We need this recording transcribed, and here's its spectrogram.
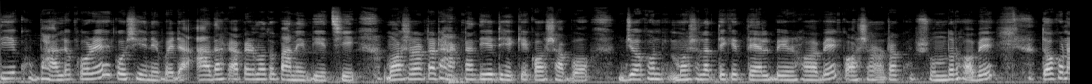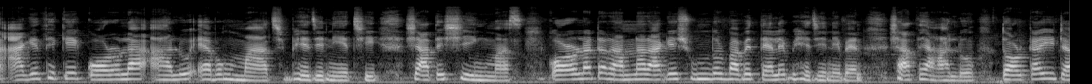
দিয়ে খুব ভালো করে কষিয়ে নেব, এটা আধা কাপের মতো পানি দিয়েছি। মশলাটা ঢাকনা দিয়ে ঢেকে কষাবো। যখন মশলা থেকে তেল বের হবে, কষানোটা খুব সুন্দর হবে। তখন আগে থেকে করলা আলু এবং মাছ ভেজে নিয়েছি, সাথে শিং মাছ। করলাটা রান্নার আগে সুন্দরভাবে তেলে ভেজে নেবেন, সাথে আলু। তরকারিটা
